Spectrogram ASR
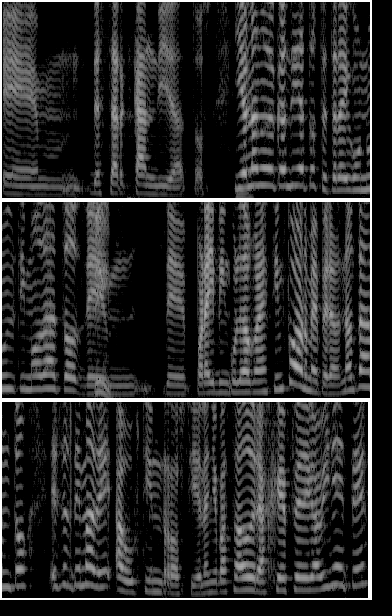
em, de ser candidatos. Y Mm. hablando de candidatos, te traigo un último dato de, Sí. de por ahí vinculado con este informe, pero no tanto. Es el tema de Agustín Rossi. El año pasado era jefe de gabinete.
